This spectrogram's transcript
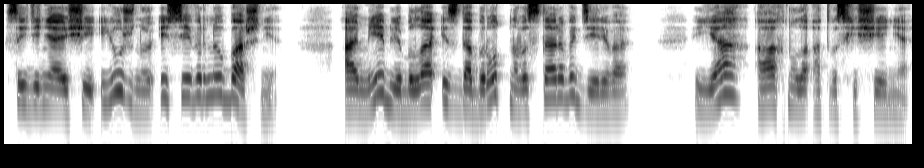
соединяющий южную и северную башни, а мебель была из добротного старого дерева. Я ахнула от восхищения.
